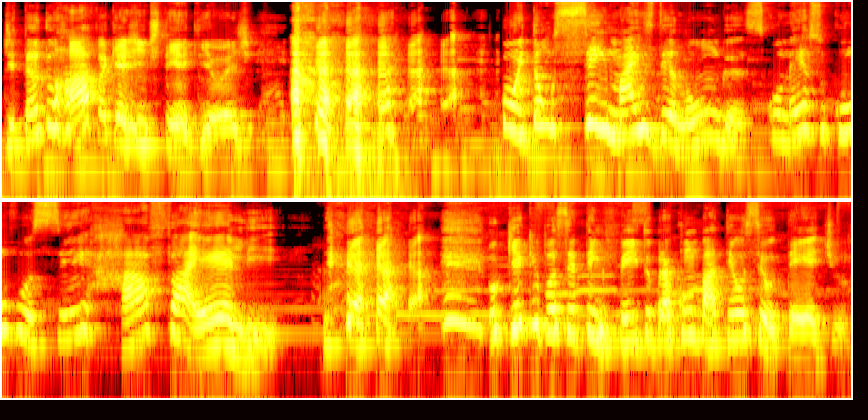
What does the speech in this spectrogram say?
de tanto Rafa que a gente tem aqui hoje. Bom, então, sem mais delongas, começo com você, Rafaele. o que que você tem feito para combater o seu tédio?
